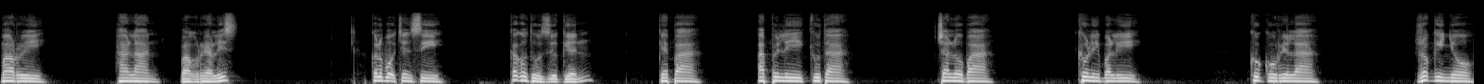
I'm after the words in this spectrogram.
Mari, Haaland và Grealish. Câu lạc bộ Chelsea, các cầu thủ dự kiến Kepa, Apilicueta, Chaloba, Koulibaly, Kukurila, Jorginho,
